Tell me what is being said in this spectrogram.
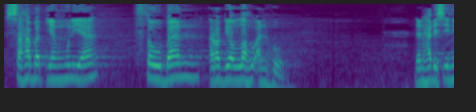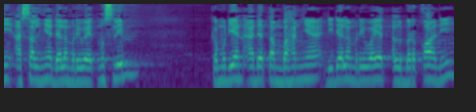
sahabat yang mulia Thauban radhiyallahu anhu. Dan hadis ini asalnya dalam riwayat Muslim, kemudian ada tambahannya di dalam riwayat Al-Barqani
